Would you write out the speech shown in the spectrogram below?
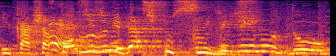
encaixar É, todos a os Disney- universos A Disney possíveis. mudou um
